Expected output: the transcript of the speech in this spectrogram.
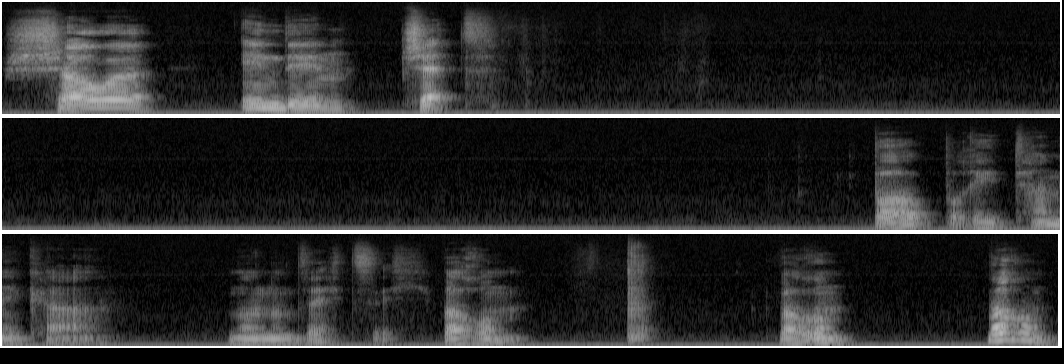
schaue in den Chat. Bob Britannica 69. Warum? Warum? Warum?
